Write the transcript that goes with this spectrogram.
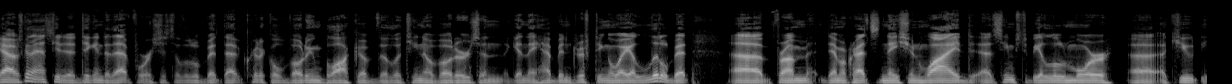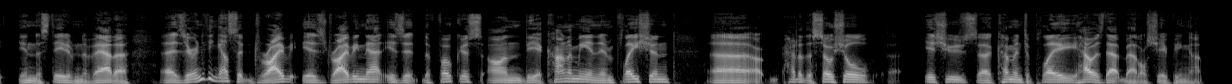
Yeah, I was going to ask you to dig into that for us just a little bit, that critical voting block of the Latino voters. And again, they have been drifting away a little bit uh, from Democrats nationwide. Uh, seems to be a little more uh, acute in the state of Nevada. Uh, is there anything else that drive is driving that? Is it the focus on the economy and inflation? Uh, how do the social uh, issues come into play? How is that battle shaping up?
